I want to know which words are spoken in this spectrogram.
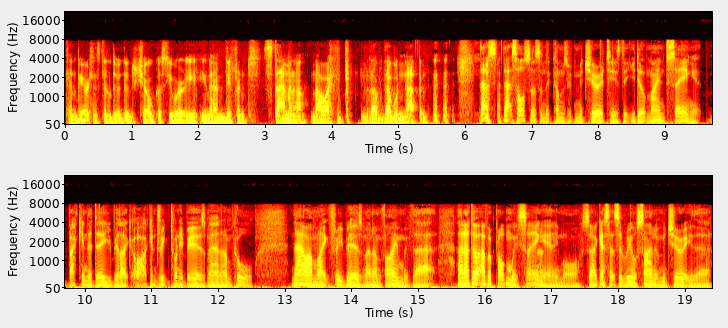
10 beers and still do a good show because you were you know had different stamina. Now i you know, that, that wouldn't happen. That's that's also something that comes with maturity is that you don't mind saying it. Back in the day you'd be like oh i can drink 20 beers man i'm cool. Now i'm like three beers man i'm fine with that. And i don't have a problem with saying yeah. it anymore. So i guess that's a real sign of maturity there.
